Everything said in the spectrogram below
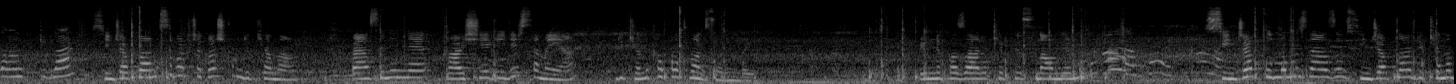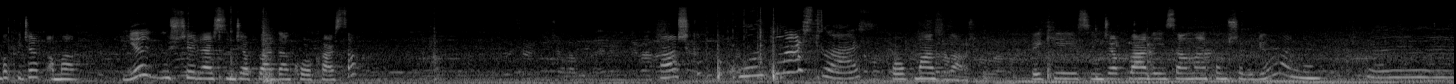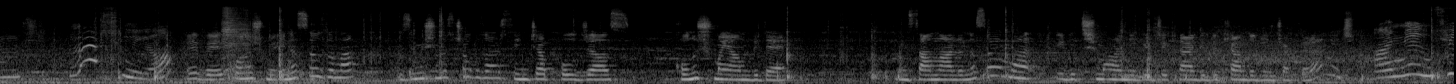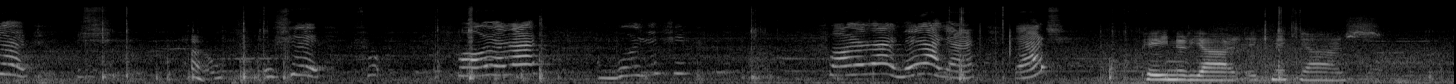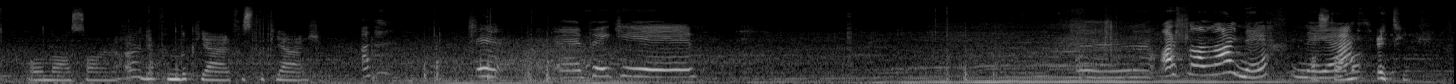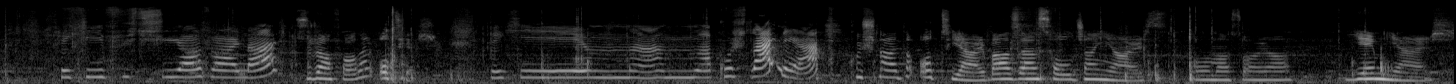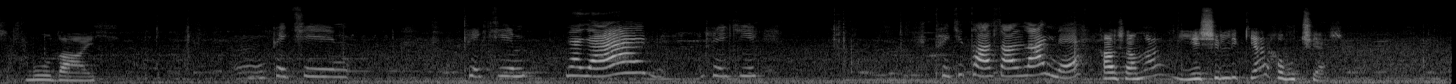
baktılar. Sincaplar nasıl bakacak aşkım dükkana? Ben seninle karşıya gelirsem eğer dükkanı kapatmak zorundayım. Benimle pazarlık yapıyorsun anlıyorum ama sincap bulmamız lazım. Sincaplar dükkana bakacak ama ya müşteriler sincaplardan korkarsa? Aşkım Korkmazlar. korkmazlar. Peki sincaplarla insanlar konuşabiliyor mu annem? Evet konuşmuyor. E nasıl o zaman? Bizim işimiz çok zor. Sincap bulacağız. Konuşmayan bir de. İnsanlarla nasıl ama iletişim haline gelecekler de dükkanda duracaklar anneciğim. Annem şey, Heh. şey, fa- fareler, böyle şey, fareler ne yer? Yer? Peynir yer, ekmek yer. Ondan sonra öyle fındık yer, fıstık yer. E, e, peki, e, aslanlar ne? Ne yer? Aslanlar et yer. Peki zürafalar? Zürafalar ot yer. Peki hmm, kuşlar ne yer? Kuşlar da ot yer. Bazen solucan yer. Ondan sonra yem yer. Buğday. Hmm, Peki peki neler? Peki peki tavşanlar ne? Tavşanlar yeşillik yer, havuç yer.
